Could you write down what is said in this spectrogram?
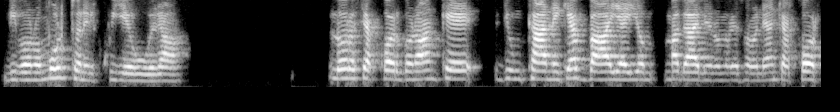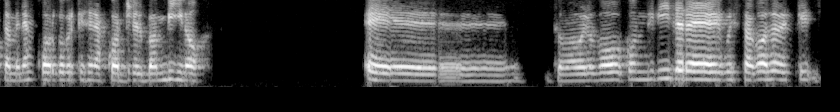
vivono molto nel qui e ora. Loro si accorgono anche di un cane che abbaia, io magari non me ne sono neanche accorta, me ne accorgo perché se ne accorge il bambino. E, insomma, volevo condividere questa cosa perché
